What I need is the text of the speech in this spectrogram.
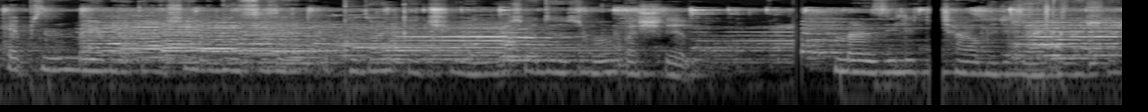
Hepinize merhaba arkadaşlar. Bugün sizlerle okuldan kaçıyoruz. Hadi o zaman başlayalım. Hemen zili çalacağız arkadaşlar.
